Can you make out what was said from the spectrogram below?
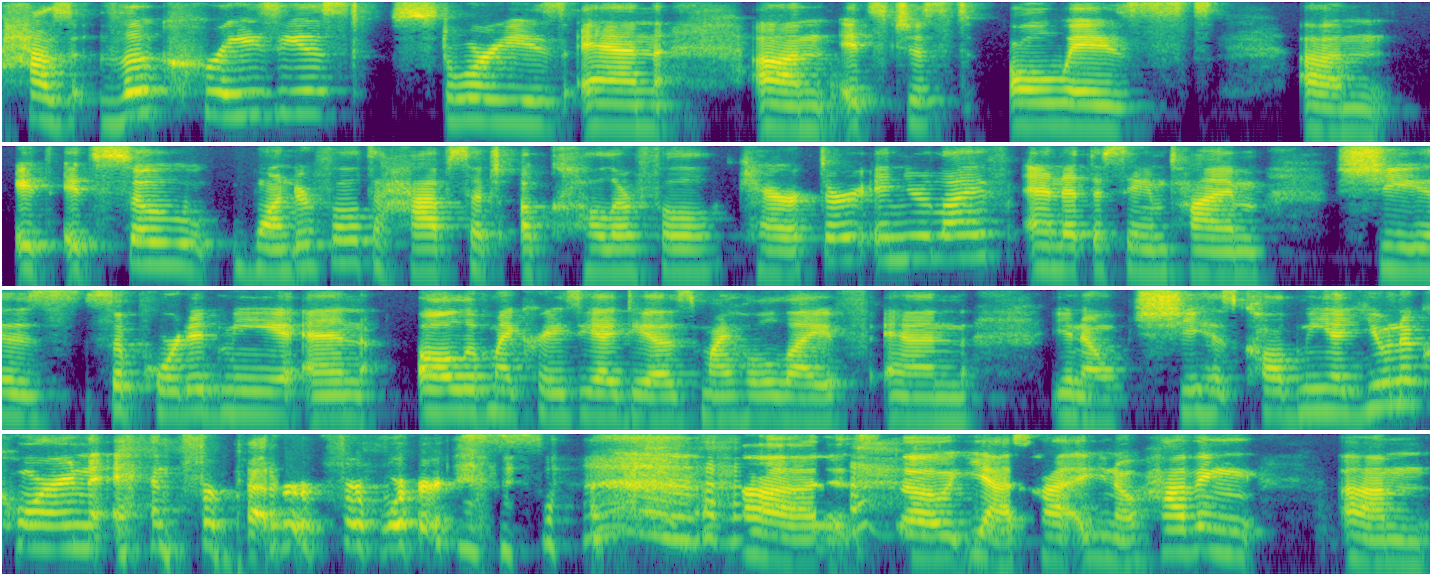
has the craziest stories and um it's just always um it, it's so wonderful to have such a colorful character in your life. And at the same time, she has supported me and all of my crazy ideas my whole life. And, you know, she has called me a unicorn and for better or for worse. uh, so yes, you know, having um,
